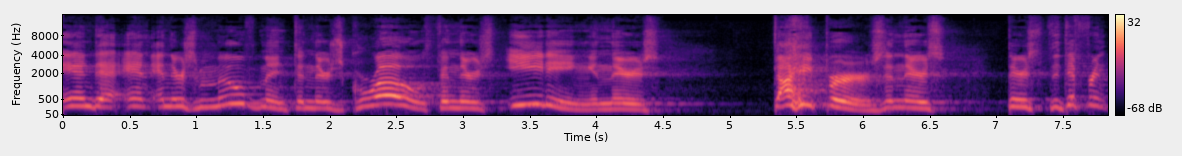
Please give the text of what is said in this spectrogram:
And, uh, and, and there's movement and there's growth and there's eating and there's diapers and there's, there's the different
